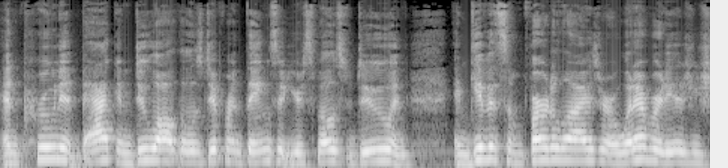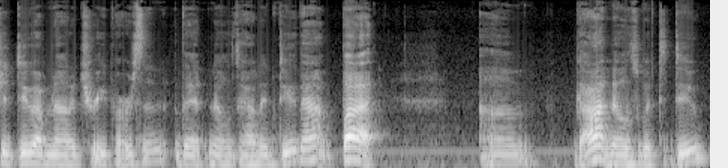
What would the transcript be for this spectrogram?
and prune it back and do all those different things that you're supposed to do and, and give it some fertilizer or whatever it is you should do. I'm not a tree person that knows how to do that, but um, God knows what to do.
